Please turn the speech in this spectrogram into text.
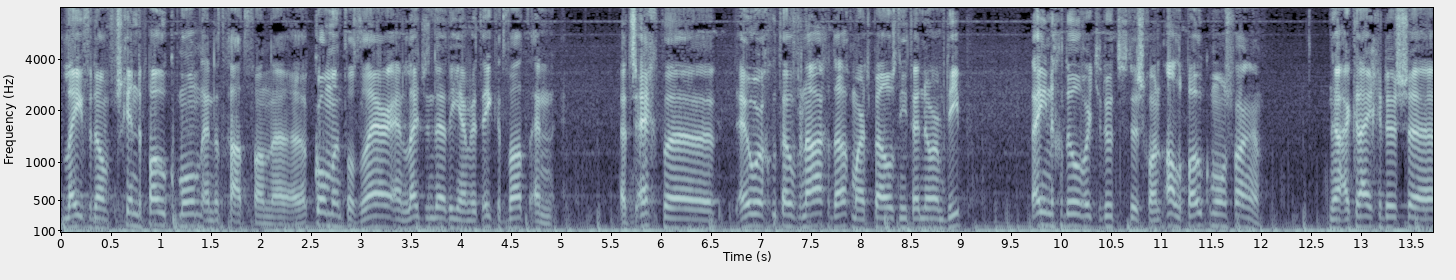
leven dan verschillende Pokémon. En dat gaat van eh, common tot rare en legendary en weet ik het wat. En het is echt heel erg goed over nagedacht. Maar het spel is niet enorm diep. Het enige doel wat je doet is dus gewoon alle Pokémons vangen. Nou, dan krijg je dus eh,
